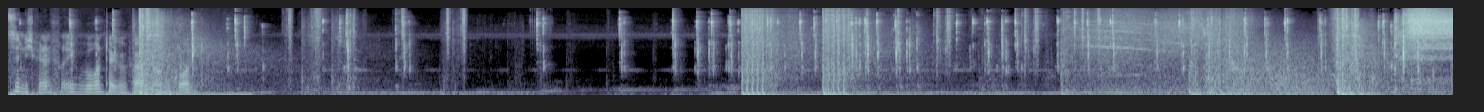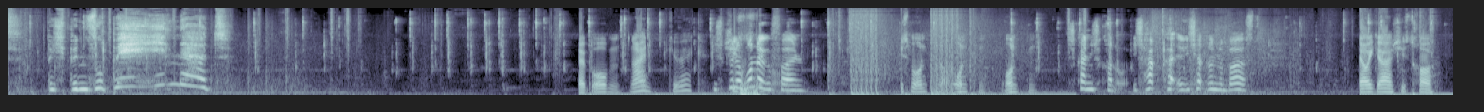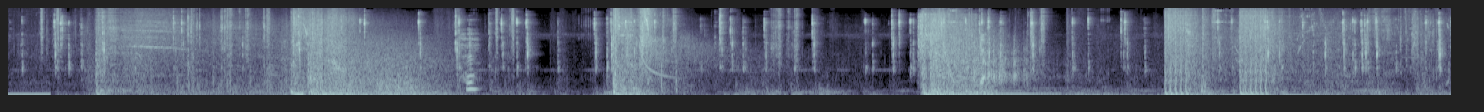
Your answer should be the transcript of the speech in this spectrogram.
Sinn, ich bin einfach irgendwo runtergefallen, ohne Grund. Ich bin so behindert. Bleib oben. Nein, geh weg. Ich Schieß bin mal runtergefallen. Unten. Schieß mal unten, unten, unten. Ich kann nicht gerade. Ich hab ich hab nur eine Burst. Ja, ja, schieß drauf. Hä? Ja.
